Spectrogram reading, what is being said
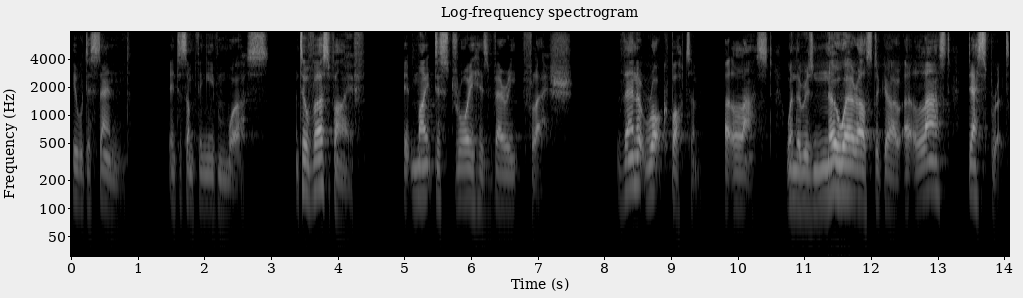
he will descend into something even worse. Until verse 5, it might destroy his very flesh. Then at rock bottom, at last, when there is nowhere else to go, at last, desperate,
